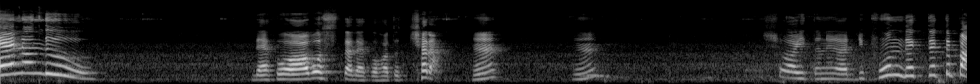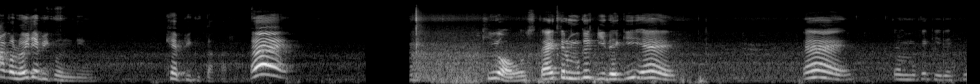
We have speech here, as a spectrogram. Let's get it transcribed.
এ নন্দু! দেখো অবস্থা, দেখো হত ছাড়া হ্যাঁ? হ্যাঁ? শয়তানের আড্ডি, ফোন দেখতে দেখতে পাগল হয়ে যাবি কোন দিন খেপি কুতাকার। এই! কি অবস্থা? এই তোর মুখে কি দেখি? এ! এ! তোর মুখে কি দেখি?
